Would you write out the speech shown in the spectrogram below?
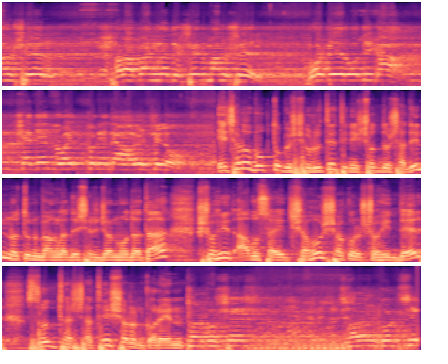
মানুষের সারা বাংলাদেশের মানুষের ভোটের অধিকার সেদিন রহিত করে দেওয়া হয়েছিল। এছাড়াও বক্তব্যের শুরুতে তিনি সদ্য স্বাধীন নতুন বাংলাদেশের জন্মদাতা শহীদ আবু সাইদ সহ সকল শহীদদের শ্রদ্ধার সাথে স্মরণ করেন। সর্বশেষ স্মরণ করছি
